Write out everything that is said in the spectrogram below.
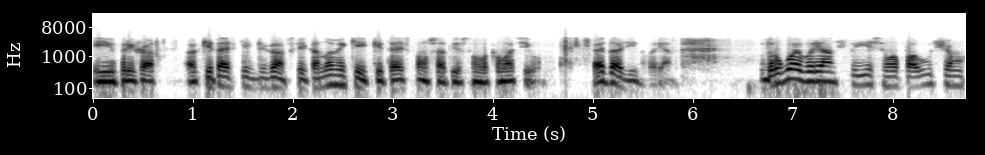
и прижат к китайской гигантской экономике и китайскому, соответственно, локомотиву. Это один вариант. Другой вариант, что если мы получим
